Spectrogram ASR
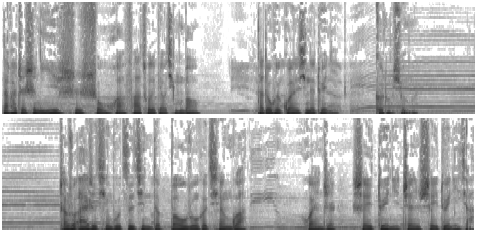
哪怕只是你一时手滑发错的表情包，他都会关心的对你。各种询问。常说爱是情不自禁的包容和牵挂，换言之，谁对你真，谁对你假，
